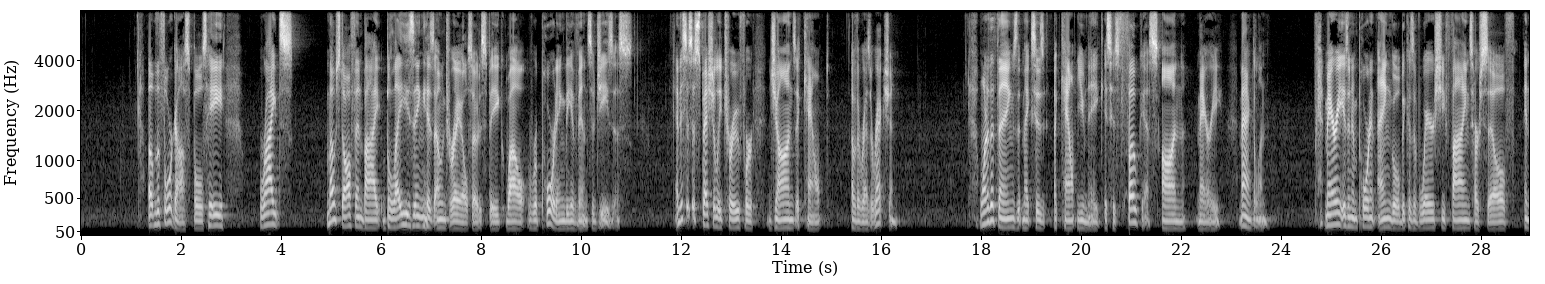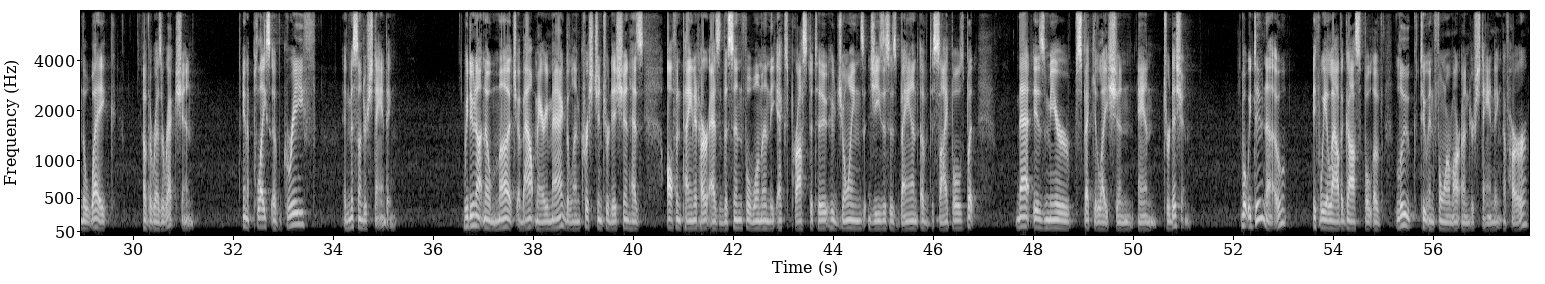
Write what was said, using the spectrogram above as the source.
Of the four Gospels, he writes most often by blazing his own trail, so to speak, while reporting the events of Jesus. And this is especially true for John's account of the resurrection. One of the things that makes his account unique is his focus on Mary Magdalene. Mary is an important angle because of where she finds herself in the wake of the resurrection, in a place of grief and misunderstanding. We do not know much about Mary Magdalene. Christian tradition has often painted her as the sinful woman, the ex prostitute who joins Jesus' band of disciples, but that is mere speculation and tradition. What we do know, if we allow the Gospel of Luke to inform our understanding of her,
